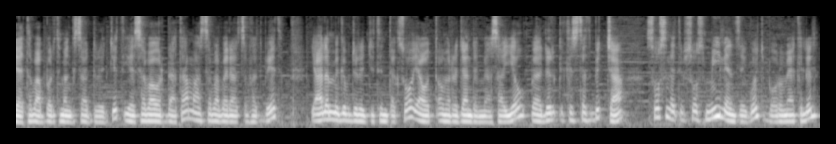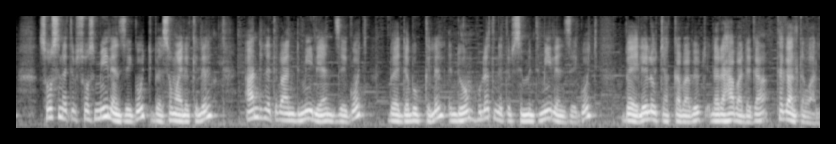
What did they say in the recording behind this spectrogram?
የተባበሩት መንግስታት ድርጅት የሰብው እርዳታ ማተባበሪያ ጽፈት ቤት የዓለም ምግብ ድርጅትን ጠቅሶ ያወጣው መረጃ እንደሚያሳየው በድርቅ ክስተት ብቻ 33 ሚሊዮን ዜጎች በኦሮሚያ ክልል 33 ሚሊዮን ዜጎች በሶማሌ ክልል 11 ሚሊየን ዜጎች በደቡብ ክልል እንዲሁም 28 ሚሊየን ዜጎች በሌሎች አካባቢዎች ለረሃብ አደጋ ተጋልጠዋል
